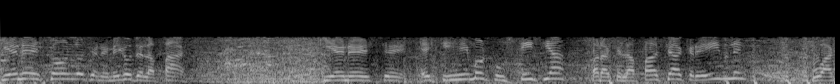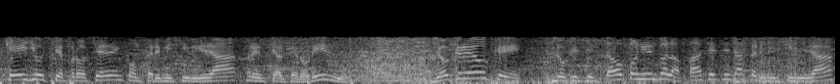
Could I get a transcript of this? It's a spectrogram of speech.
¿quiénes son los enemigos de la paz? Quienes eh, exigimos justicia para que la paz sea creíble o aquellos que proceden con permisividad frente al terrorismo. Yo creo que lo que se está oponiendo a la paz es esa permisividad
